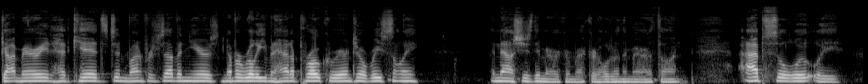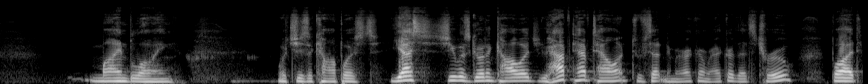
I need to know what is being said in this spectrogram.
got married, had kids, didn't run for seven years, never really even had a pro career until recently and now she's the American record holder in the marathon. Absolutely mind blowing what she's accomplished. Yes, she was good in college. You have to have talent to set an American record. That's true. But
